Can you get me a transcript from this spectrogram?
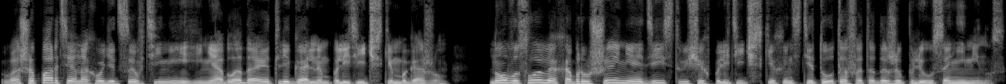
Ваша партия находится в тени и не обладает легальным политическим багажом. Но в условиях обрушения действующих политических институтов это даже плюс, а не минус.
